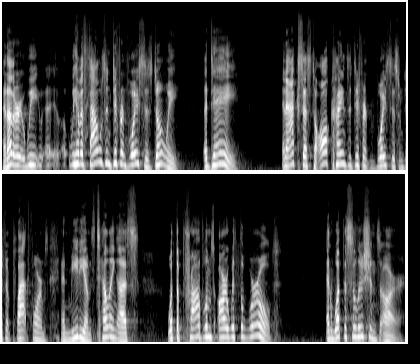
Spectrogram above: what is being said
Another, we, uh, we have a thousand different voices, don't we? A day. And access to all kinds of different voices from different platforms and mediums telling us what the problems are with the world and what the solutions are.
